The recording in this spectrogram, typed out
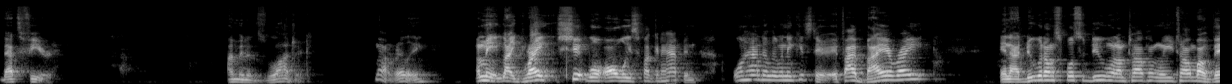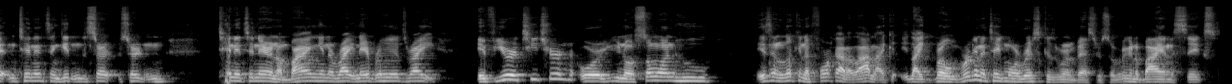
that's fear. I mean, it's logic. Not really. I mean, like, right? Shit will always fucking happen. We'll handle it when it gets there. If I buy it right and I do what I'm supposed to do when I'm talking, when you're talking about vetting tenants and getting the cer- certain tenants in there and I'm buying in the right neighborhoods, right? If you're a teacher or, you know, someone who isn't looking to fork out a lot, like, like, bro, we're going to take more risk because we're investors. So we're going to buy in a six.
